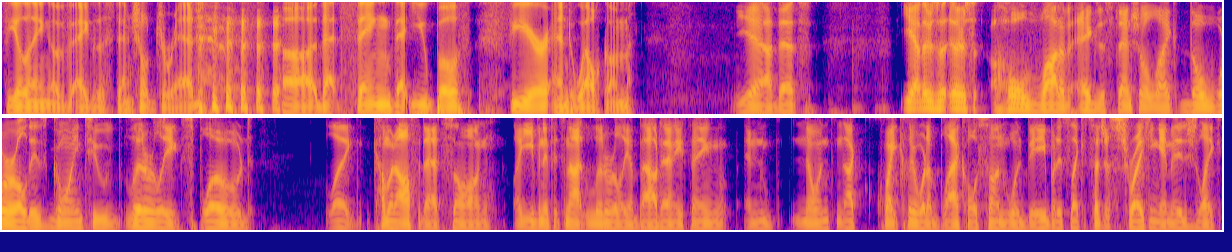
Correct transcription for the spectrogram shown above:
feeling of existential dread, uh, that thing that you both fear and welcome. Yeah, that's yeah. There's a, there's a whole lot of existential like the world is going to literally explode, like coming off of that song. Like even if it's not literally about anything, and no one's not quite clear what a black hole sun would be, but it's like such a striking image, like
